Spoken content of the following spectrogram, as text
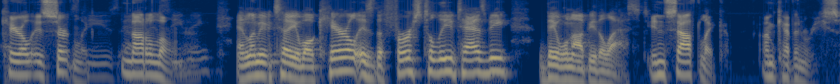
Carroll is certainly not alone. And let me tell you, while Carroll is the first to leave TASB, they will not be the last. In Southlake, I'm Kevin Reese.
